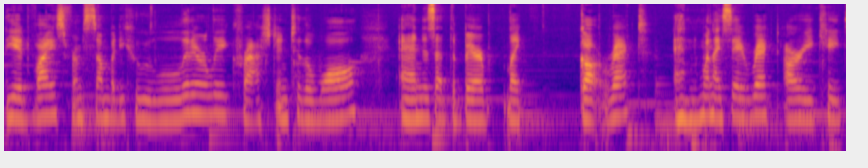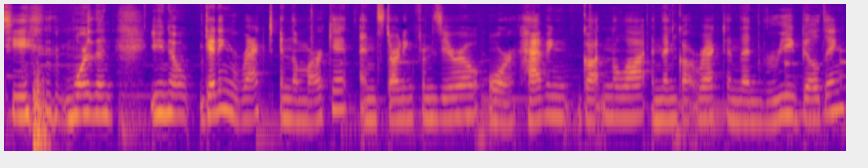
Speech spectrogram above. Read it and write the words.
the advice from somebody who literally crashed into the wall and is at the bare, like, got wrecked. And when I say wrecked, R E K T, more than, you know, getting wrecked in the market and starting from zero or having gotten a lot and then got wrecked and then rebuilding,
